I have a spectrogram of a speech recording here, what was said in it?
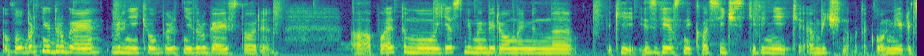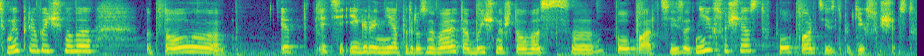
В «Оборотнях» другая, в линейке «Оборотней» другая история. А, поэтому, если мы берем именно такие известные классические линейки обычного такого мира тьмы привычного, то эти игры не подразумевают обычно, что у вас э, полпартии из одних существ, полпартии из других существ.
